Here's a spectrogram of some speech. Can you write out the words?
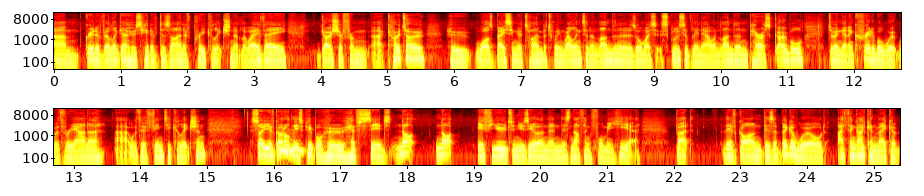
Um, Greta Villiger, who's head of design of pre-collection at Loewe, Gosia from uh, Kowtow, who was basing her time between Wellington and London and is almost exclusively now in London. Parris Goebel doing that incredible work with Rihanna uh, with her Fenty collection. So you've got mm-hmm. all these people who have said not not if you to New Zealand and there's nothing for me here, but they've gone there's a bigger world. I think I can make an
